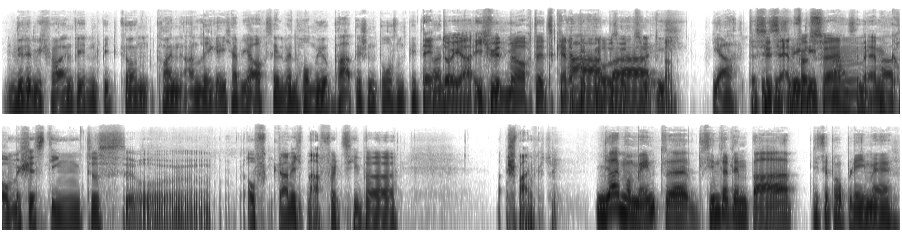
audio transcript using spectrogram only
würde mich freuen für jeden Bitcoin-Anleger. Ich habe ja auch selber einen homöopathischen Dosen Bitcoin. Netto, ja. Ich würde mir auch da jetzt keine Prognose zutrauen. Ja, das, das ist, ist, einfach so ein, ein komisches Ding, das äh, oft gar nicht nachvollziehbar schwankt. Ja, im Moment äh, sind halt ein paar dieser Probleme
